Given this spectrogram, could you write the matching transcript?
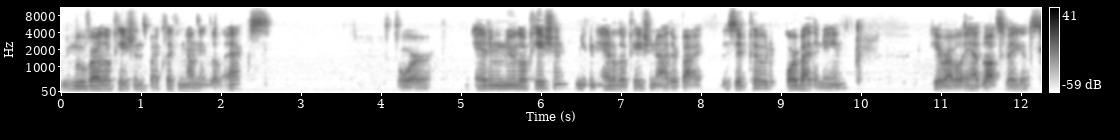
remove our locations by clicking on the little X, or adding a new location. You can add a location either by the zip code or by the name. Here I will add Las Vegas.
